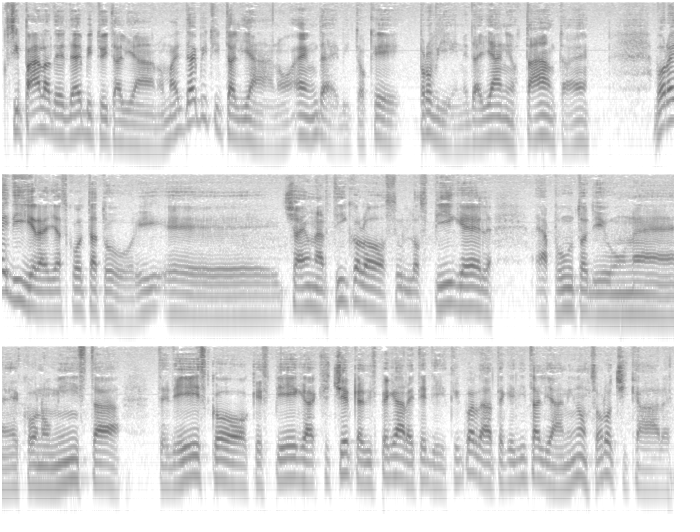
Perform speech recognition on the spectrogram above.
Si parla del debito italiano, ma il debito italiano è un debito che proviene dagli anni Ottanta. Eh. Vorrei dire agli ascoltatori, eh, c'è un articolo sullo Spiegel appunto di un eh, economista tedesco che, spiega, che cerca di spiegare ai tedeschi guardate che gli italiani non sono cicale,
